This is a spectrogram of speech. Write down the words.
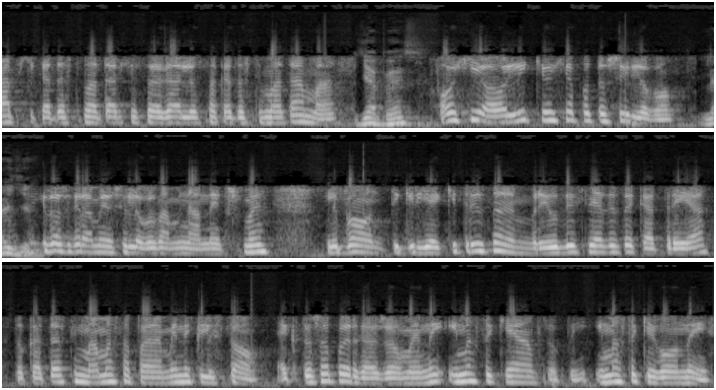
κάποιοι καταστηματάρχες στο εργάλειο στα καταστήματά μας. Για πες. Όχι όλοι και όχι από το Σύλλογο. Λέγε. Έχει δώσει γραμμή ο Σύλλογος να μην ανοίξουμε. Λοιπόν, την Κυριακή 3 Νοεμβρίου 2013 το κατάστημά μας θα παραμείνει κλειστό. Εκτός από εργαζόμενοι, είμαστε και άνθρωποι. Είμαστε και γονείς.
